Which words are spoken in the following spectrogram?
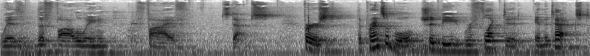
with the following five steps. First, the principle should be reflected in the text.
